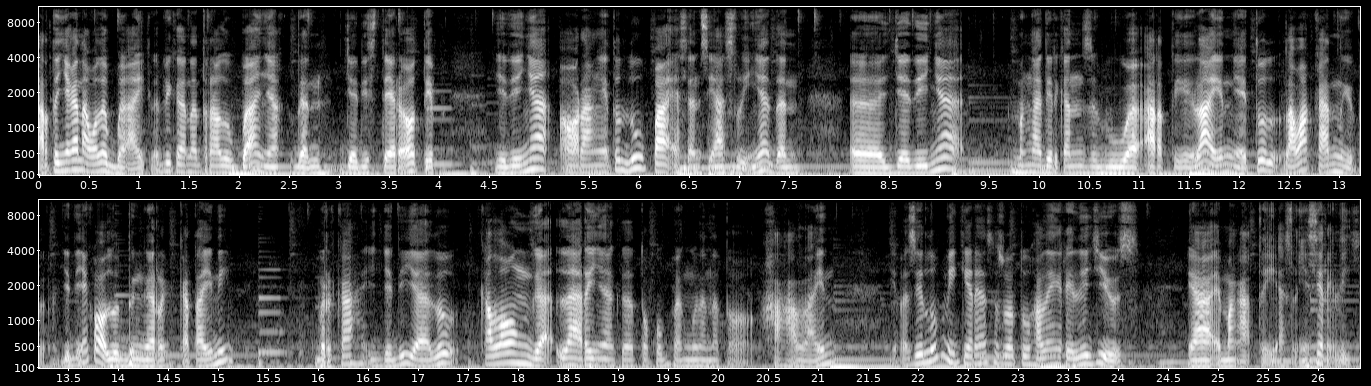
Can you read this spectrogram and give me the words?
artinya kan awalnya baik tapi karena terlalu banyak dan jadi stereotip jadinya orang itu lupa esensi aslinya dan e, jadinya menghadirkan sebuah arti lain yaitu lawakan gitu. Jadinya kalau lu dengar kata ini berkah jadi ya lu kalau nggak larinya ke toko bangunan atau hal-hal lain ya pasti lu mikirnya sesuatu hal yang religius. Ya emang arti aslinya sih religi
